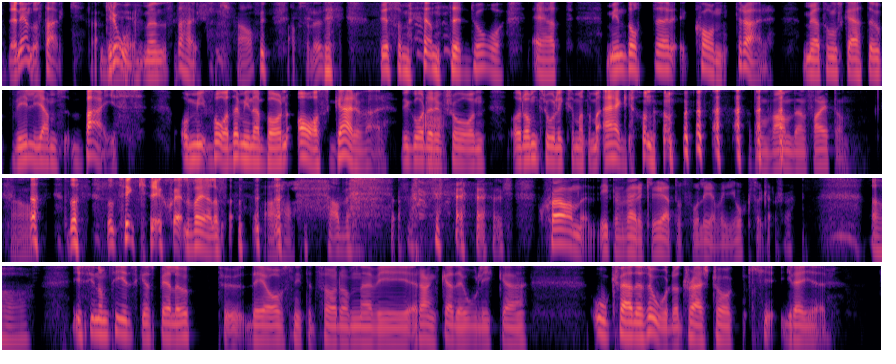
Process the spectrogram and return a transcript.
Den är ändå stark. Grov, men stark. Ja, absolut. Det- Det som händer då är att min dotter kontrar med att hon ska äta upp Williams bajs. Och mi, båda mina barn asgarvar. Vi går Ja. därifrån och de tror liksom att de har ägt honom. De vann den fighten. Ja. de, de tycker det själva i alla fall. Ja, ja, men- Skön liten verklighet att få leva i också kanske. Ja. I sinom tid ska jag spela upp det avsnittet för dem när vi rankade olika okvädesord och trash talk-grejer.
